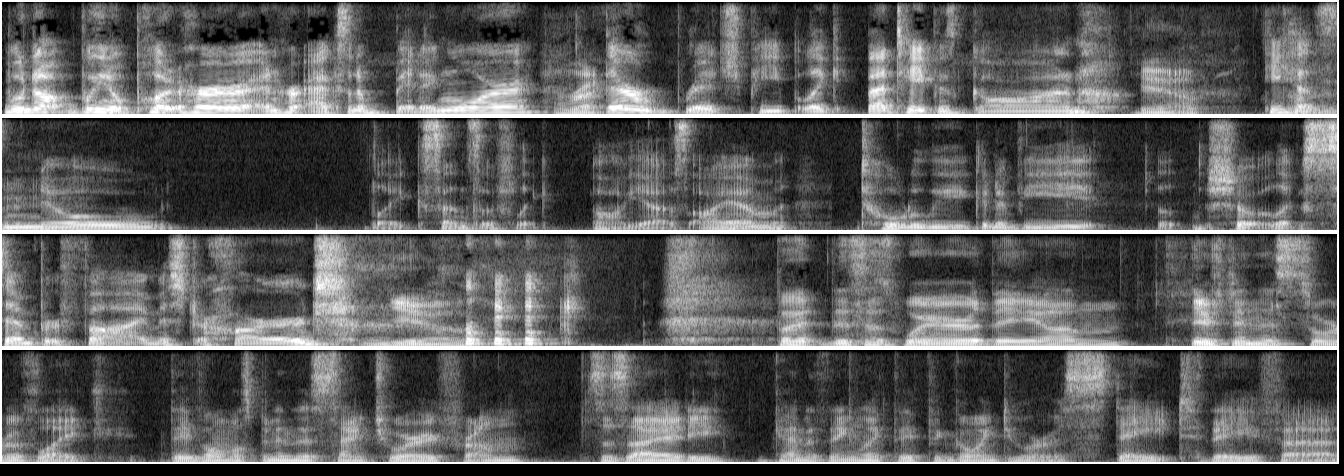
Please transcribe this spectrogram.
would not, you know, put her and her ex in a bidding war. Right. They're rich people. Like that tape is gone. Yeah. He has no, like, sense of like, oh yes, I am totally gonna be show like semper fi, Mister Harge. Yeah. like, But this is where they um there's been this sort of like they've almost been in this sanctuary from society kind of thing like they've been going to her estate they've uh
